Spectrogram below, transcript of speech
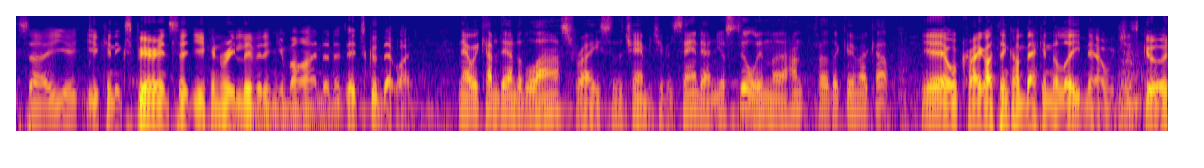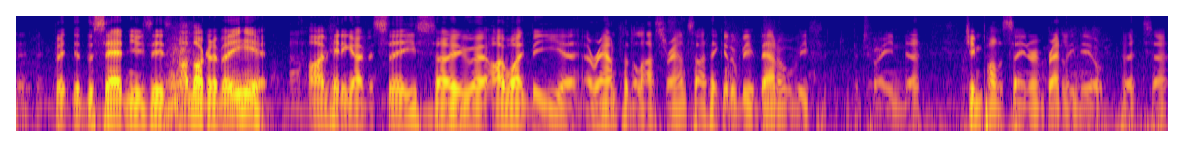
so you, you can experience it, you can relive it in your mind, and it, it's good that way. Now we come down to the last race of the championship at Sandown. You're still in the hunt for the Kumho Cup. Yeah, well, Craig, I think I'm back in the lead now, which is good. But the sad news is I'm not going to be here. I'm heading overseas, so uh, I won't be uh, around for the last round. So I think it'll be a battle be between uh, Jim Pollicina and Bradley Neal. But uh,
